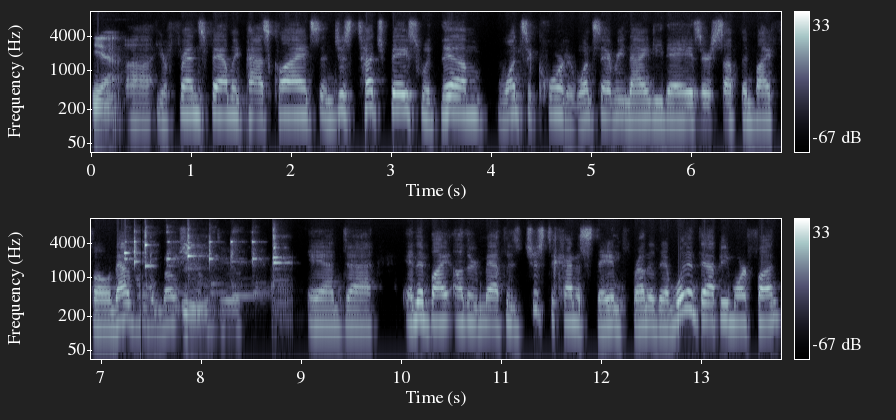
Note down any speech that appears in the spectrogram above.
Yeah, uh, your friends, family, past clients, and just touch base with them once a quarter, once every 90 days or something by phone. That would be the most mm. you do, and uh, and then by other methods, just to kind of stay in front of them. Wouldn't that be more fun?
